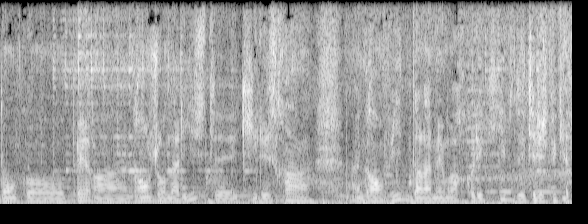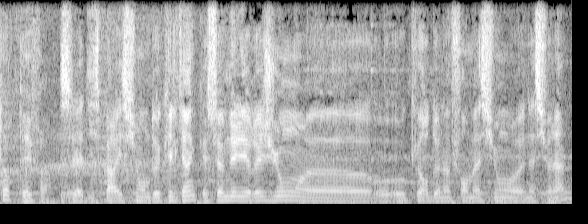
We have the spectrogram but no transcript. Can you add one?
Donc on perd un grand journaliste qui laissera un grand vide dans la mémoire collective des téléspectateurs de TF1. C'est la disparition de quelqu'un qui a su amener les régions euh, au, cœur de l'information euh, nationale.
